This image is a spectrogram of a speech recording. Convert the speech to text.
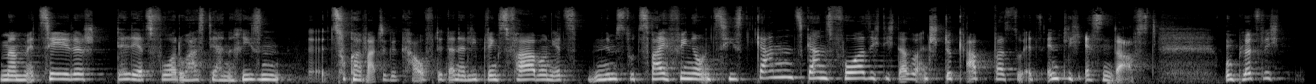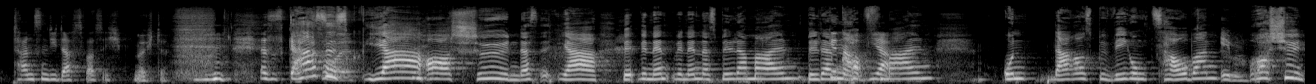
jemandem erzähle, stell dir jetzt vor, du hast dir eine riesen äh, Zuckerwatte gekauft in deiner Lieblingsfarbe und jetzt nimmst du zwei Finger und ziehst ganz, ganz vorsichtig da so ein Stück ab, was du jetzt endlich essen darfst. Und plötzlich tanzen die das, was ich möchte. Das ist ganz das toll. ist ja, oh schön. Das ja, wir, wir, nennen wir nennen das Bildermalen, Bilder genau, im Kopf ja. malen und daraus Bewegung zaubern. Eben. Oh schön,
